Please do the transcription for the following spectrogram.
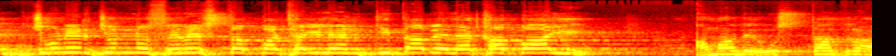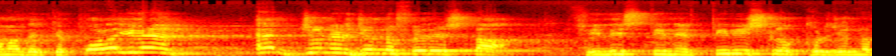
একজনের জন্য ফেরেশতা পাঠাইলেন, কিতাবে লেখা পাই, আমাদের ওস্তাদরা আমাদেরকে পড়াইলেন, একজনের জন্য ফেরেশতা ফিলিস্তিনের তিরিশ লক্ষর জন্য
